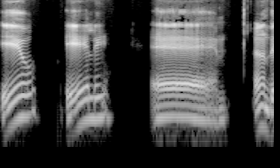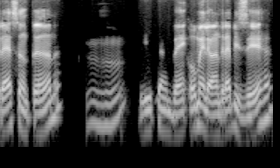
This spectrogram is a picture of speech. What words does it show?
eu, ele, é, André Santana uhum. e também, ou melhor, André Bezerra,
